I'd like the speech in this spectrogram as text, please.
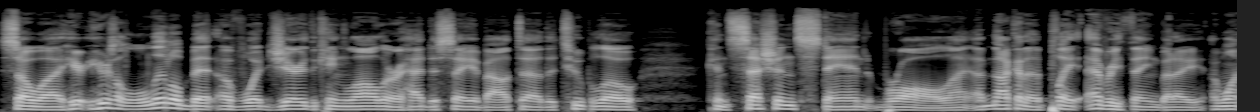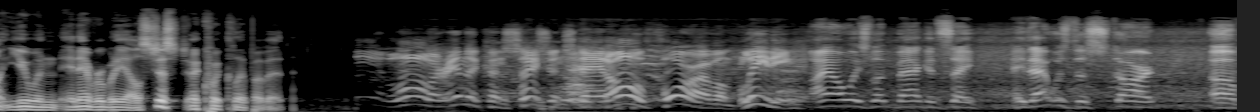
So uh, here here's a little bit of what Jerry the King Lawler had to say about uh, the Tupelo concession stand brawl. I, am not going to play everything, but I, I want you and, and everybody else just a quick clip of it the concession stand, all four of them bleeding. I always look back and say, hey, that was the start of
